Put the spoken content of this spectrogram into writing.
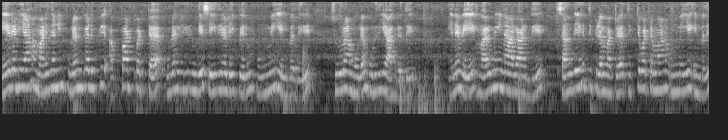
நேரடியாக மனிதனின் புலன்களுக்கு அப்பாற்பட்ட உலகிலிருந்தே செய்திகளை பெறும் உண்மை என்பது சூறா மூலம் உறுதியாகிறது. எனவே மறுமை நாளானது சந்தேகத்துக்கிடமற்ற திட்டவட்டமான உண்மையே என்பது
